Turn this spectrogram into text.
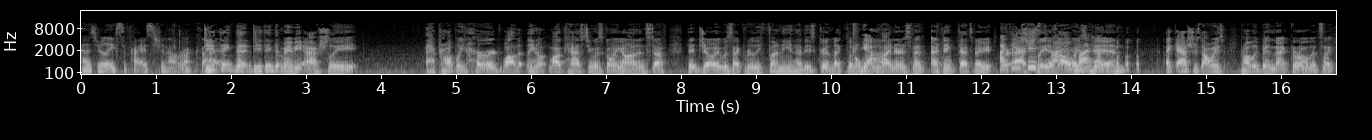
I was really surprised Chanel rocked that. Do you think that? Do you think that maybe Ashley had probably heard while you know while casting was going on and stuff that Joey was like really funny and had these good like little Yeah. one-liners, and I, I think that's maybe where Ashley has always been. like Ashley's always probably been that girl that's like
